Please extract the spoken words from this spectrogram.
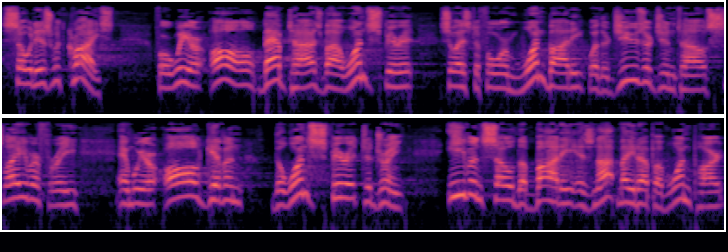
so it is with Christ. For we are all baptized by one Spirit so as to form one body, whether Jews or Gentiles, slave or free, and we are all given the one Spirit to drink. Even so, the body is not made up of one part,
